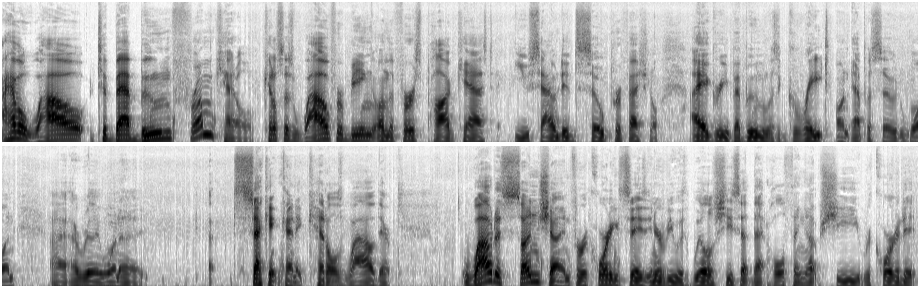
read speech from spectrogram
I have a wow to Baboon from Kettle. Kettle says, Wow for being on the first podcast. You sounded so professional. I agree. Baboon was great on episode one. Uh, I really want to second kind of Kettle's wow there. Wow to Sunshine for recording today's interview with Will. She set that whole thing up. She recorded it,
